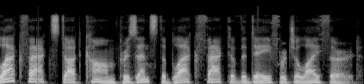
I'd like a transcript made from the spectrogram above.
BlackFacts.com presents the Black Fact of the Day for July 3rd.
